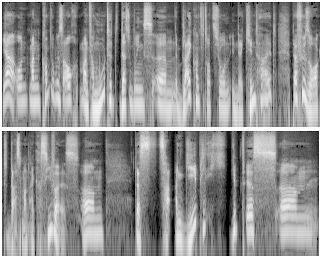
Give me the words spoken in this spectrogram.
Ja, und man kommt übrigens auch, man vermutet, dass übrigens ähm, Bleikonzentration in der Kindheit dafür sorgt, dass man aggressiver ist. Ähm, das angeblich gibt es ähm,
